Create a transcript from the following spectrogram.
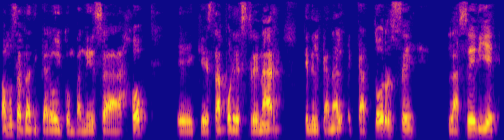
Vamos a platicar hoy con Vanessa Hop eh, que está por estrenar en el canal 14 la serie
